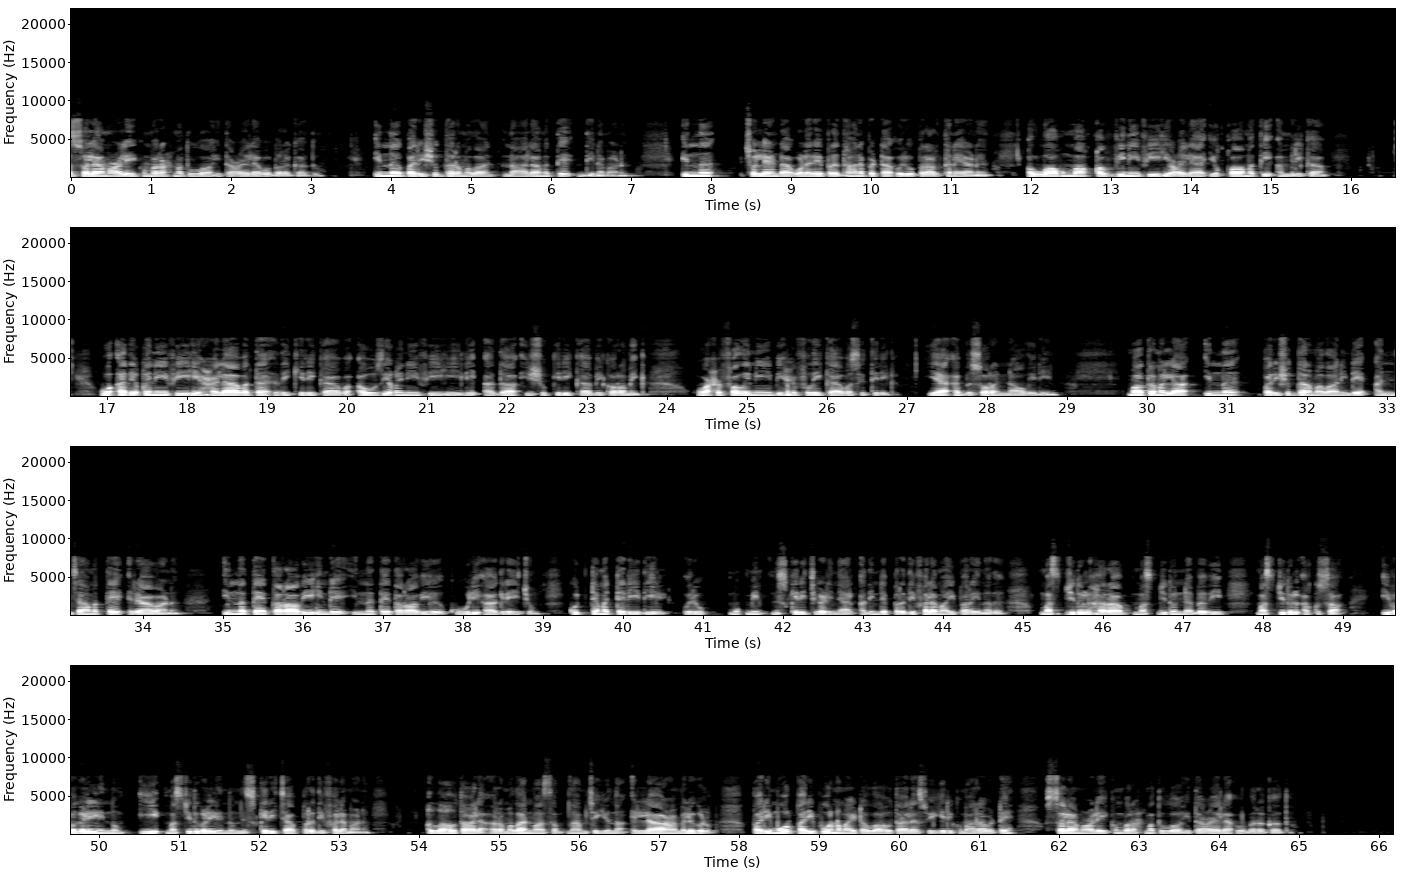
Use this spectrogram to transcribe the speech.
അസ്സലാമു അലൈക്കും വറഹ്മത്തുള്ളാഹി തആല വബറകാത്തു ഇന്ന് പരിശുദ്ധ റമദാൻ നാലാമത്തെ ദിനമാണ് ഇന്ന് ചൊല്ലേണ്ട വളരെ പ്രധാനപ്പെട്ട ഒരു പ്രാർത്ഥനയാണ് അള്ളാഹുമ്മ ഖവ്വിനി ഫീഹി അലാ ഇഖാമത്തി അംരിക وأذقني فيه حلاوة ذكرك وأوزعني فيه لأداء شكرك بكرمك واحفظني بحفظك وسترك يا أبصر الناظرين മാത്രമല്ല ഇന്ന് പരിശുദ്ധ റമദാനിന്റെ അഞ്ചാമത്തെ രാവാണ്. ഇന്നത്തെ തറാവീഹിന്റെ ഇന്നത്തെ തറാവീഹ് കൂലി ആഗ്രഹിച്ചും കുറ്റമറ്റ രീതിയിൽ ഒരു മുഅ്മിൻ നിസ്കരിച്ചു കഴിഞ്ഞാൽ അതിന്റെ പ്രതിഫലമായി പറയുന്നത് മസ്ജിദുൽ ഹറാം മസ്ജിദുൽ നബവി മസ്ജിദുൽ അക്സ ഇവകളിൽ നിന്നും ഈ മസ്ജിദുകളിൽ നിന്നും നിസ്കരിച്ച പ്രതിഫലമാണ്. അള്ളാഹു താല റമദാൻ മാസം നാം ചെയ്യുന്ന എല്ലാ അമലുകളും പരിമൂർ പരിപൂർണമായിട്ട് അള്ളാഹു താല സ്വീകരിക്കുമാറാവട്ടെ. അസ്സലാമു അലൈക്കും വറഹ്മത്തുള്ളാഹി തആല വബറകാതുഹു.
